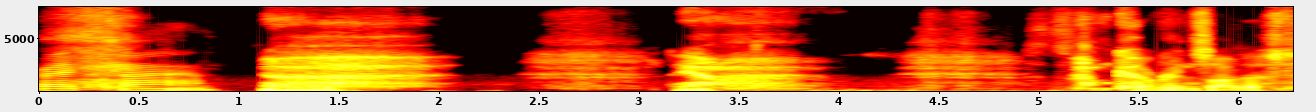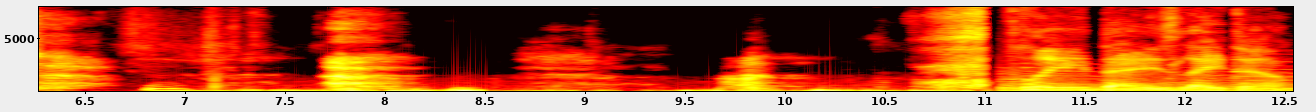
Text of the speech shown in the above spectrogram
Break time. Damn. I'm covered in sawdust. Three days later.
